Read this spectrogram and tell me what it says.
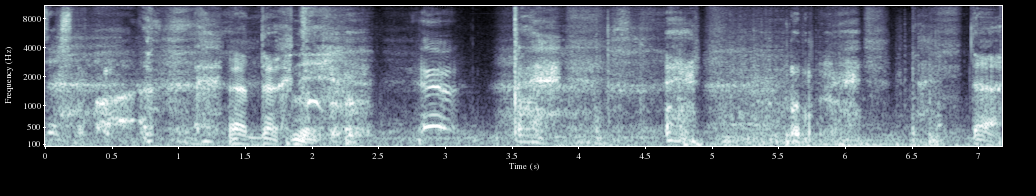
Да за что? Отдохни. Так.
